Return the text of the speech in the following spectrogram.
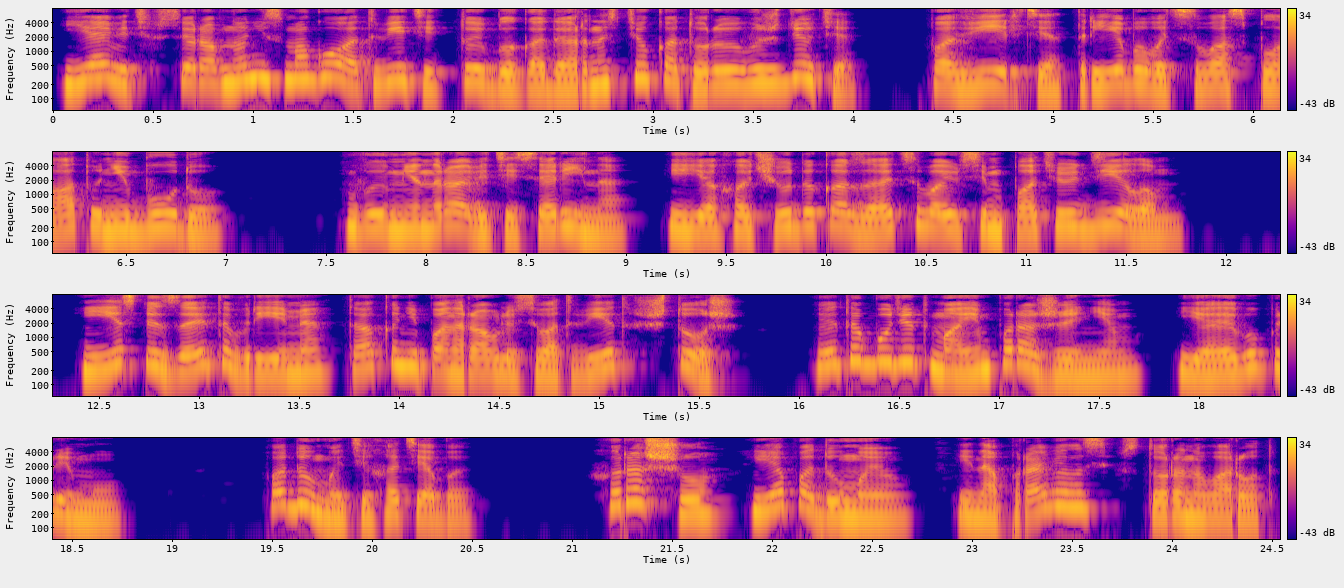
Я ведь все равно не смогу ответить той благодарностью, которую вы ждете. Поверьте, требовать с вас плату не буду. Вы мне нравитесь, Арина, и я хочу доказать свою симпатию делом. Если за это время так и не понравлюсь в ответ, что ж, это будет моим поражением. Я его приму. Подумайте хотя бы. Хорошо, я подумаю. И направилась в сторону ворот.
